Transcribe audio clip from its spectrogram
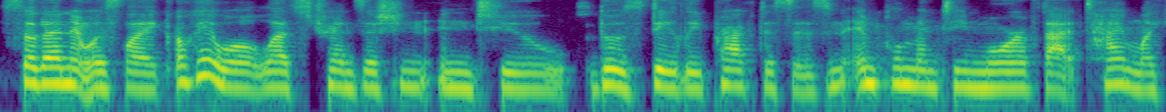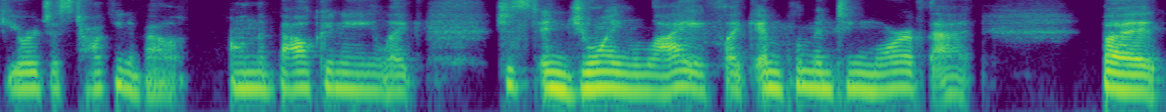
So then it was like okay well let's transition into those daily practices and implementing more of that time like you were just talking about on the balcony like just enjoying life like implementing more of that. But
